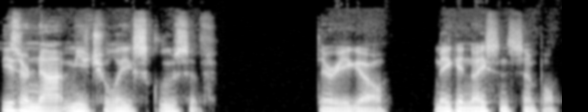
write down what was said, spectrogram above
These are not mutually exclusive. There you go. Make it nice and simple.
